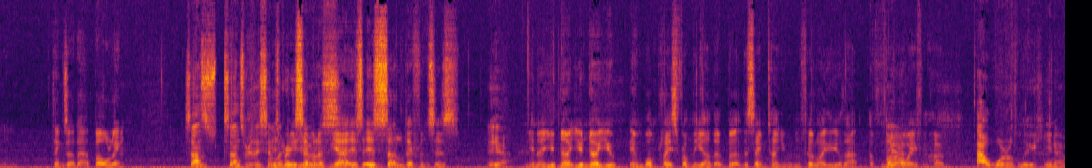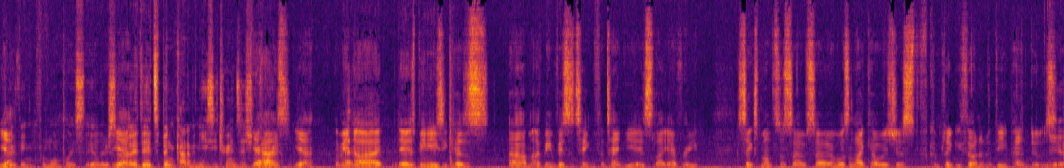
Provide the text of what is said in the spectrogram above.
you know, things like that, bowling. Sounds sounds really similar. It's pretty similar. Yeah, it's, it's subtle differences. Yeah. You know, you'd know you know you're in one place from the other, but at the same time, you wouldn't feel like you're that far Yeah. away from home. Outworldly, you know, Yeah. moving from one place to the other. So Yeah. it, it's been kind of an easy transition It for has, yeah. I mean, uh, it has been easy because um, I've been visiting for ten years, like every six months or so. So it wasn't like I was just completely thrown in the deep end. It was. Yeah.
